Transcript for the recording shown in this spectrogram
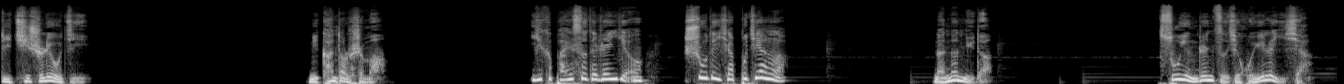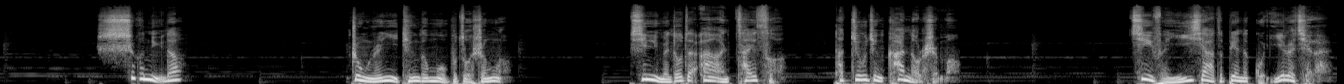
第七十六集，你看到了什么？一个白色的人影，倏的一下不见了。男的，女的？苏应真仔细回忆了一下，是个女的。众人一听都默不作声了，心里面都在暗暗猜测，他究竟看到了什么。气氛一下子变得诡异了起来。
